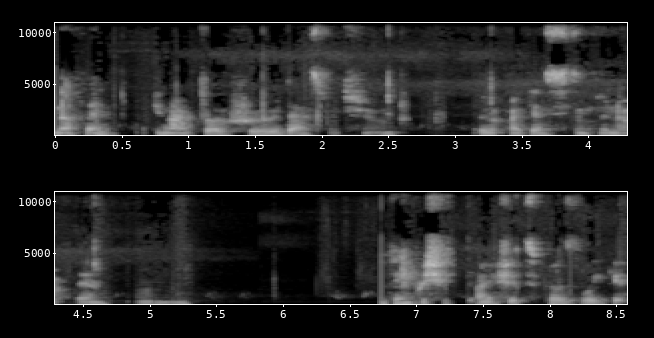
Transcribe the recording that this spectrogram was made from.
Nothing? I cannot go through, that's for sure. Oh, I can see something up there. Mm-hmm. I think we should, I should supposedly get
